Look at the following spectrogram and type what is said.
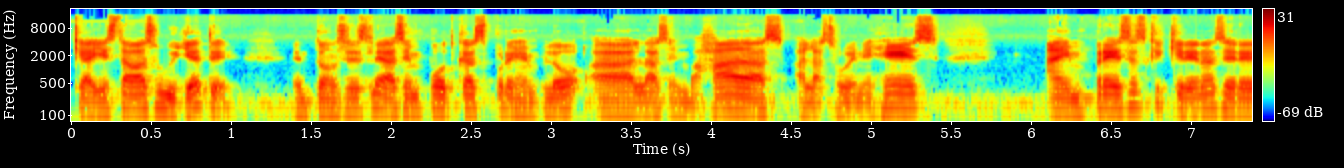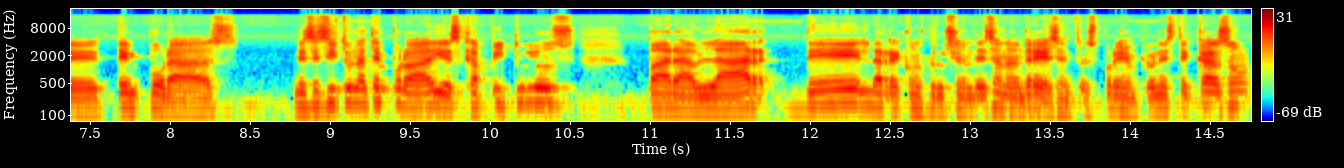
que ahí estaba su billete. Entonces le hacen podcast, por ejemplo, a las embajadas, a las ONGs, a empresas que quieren hacer eh, temporadas necesito una temporada de 10 capítulos para hablar de la reconstrucción de San Andrés. Entonces, por ejemplo, en este caso,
